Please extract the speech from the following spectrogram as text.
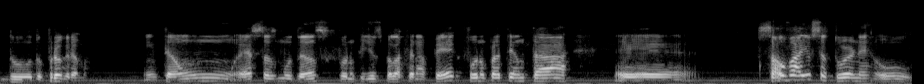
do, do, programa. Então, essas mudanças que foram pedidas pela FENAPEC foram para tentar é, salvar o setor, né? Ou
